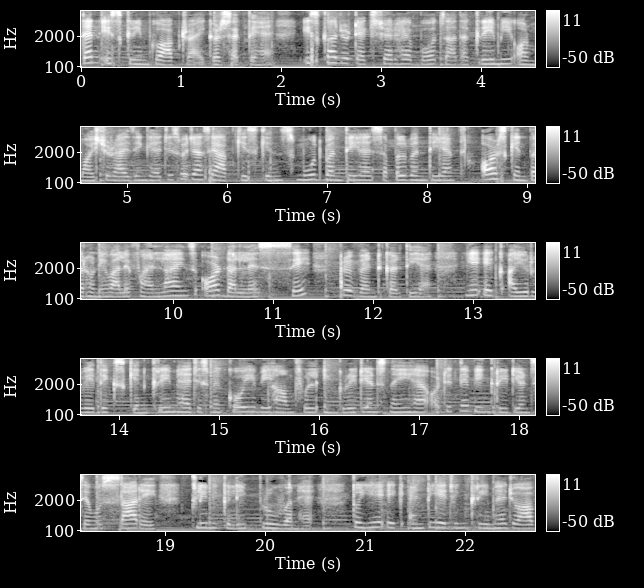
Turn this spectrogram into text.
then इस क्रीम को आप ट्राई कर सकते हैं। इसका जो टेक्सचर है बहुत ज़्यादा क्रीमी और मॉइस्चराइजिंग है, जिस वजह से आपकी स्किन स्मूथ बनती है सपल बनती है और स्किन पर होने वाले फाइन लाइन्स और डलनेस से प्रिवेंट करती है। ये एक आयुर्वेदिक स्किन क्रीम है, जिसमें कोई भी हार्मफुल इंग्रेडिएंट्स नहीं है और जितने भी इंग्रेडिएंट्स हैं वो सारे क्लिनिकली प्रूवन है। तो ये एक एंटी एजिंग क्रीम है जो आप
